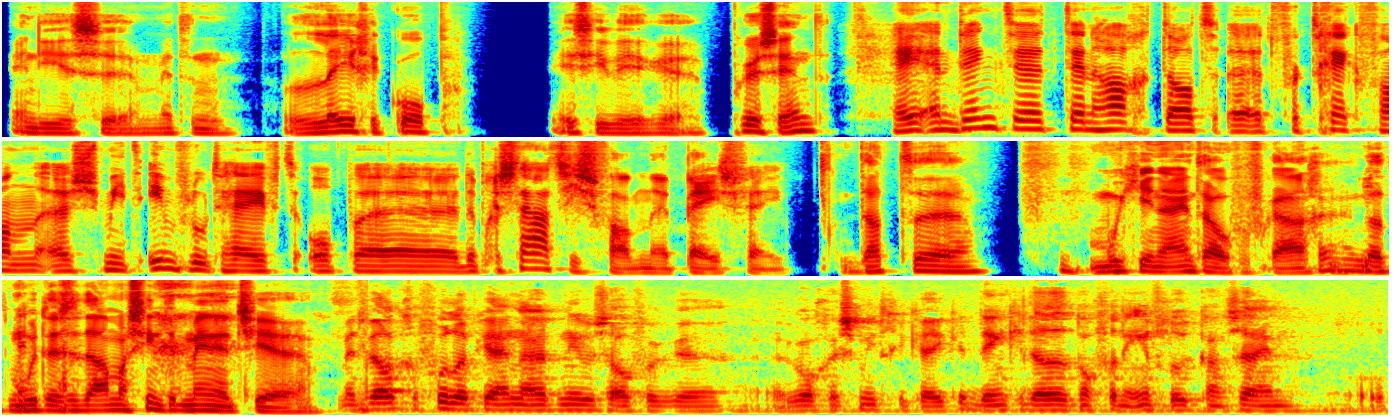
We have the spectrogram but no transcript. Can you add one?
En die is eh, met een lege kop is hij weer eh, present. Hey, en denkt eh, Ten Hag dat eh, het vertrek van eh Schmid invloed heeft op eh, de prestaties van eh, PSV? Dat, eh, moet je in Eindhoven vragen. En dat moeten ze daar maar zien te managen. Met welk gevoel heb jij naar het nieuws over uh, Roger Smit gekeken? Denk je dat het nog van invloed kan zijn op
